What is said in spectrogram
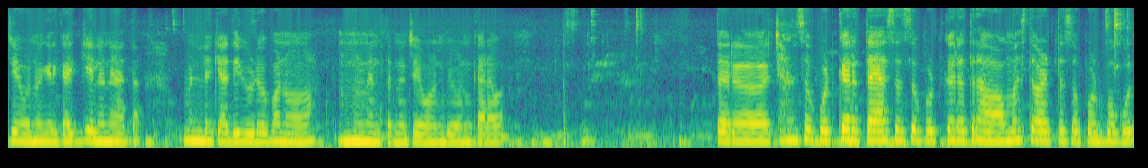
जेवण वगैरे काही केलं नाही आता. म्हणलं की आधी व्हिडिओ बनवावा. नंतरनं जेवण बिवण करावं. तर छान सपोर्ट करताय असं सपोर्ट करत राहावा. मस्त वाटतं सपोर्ट बघून.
